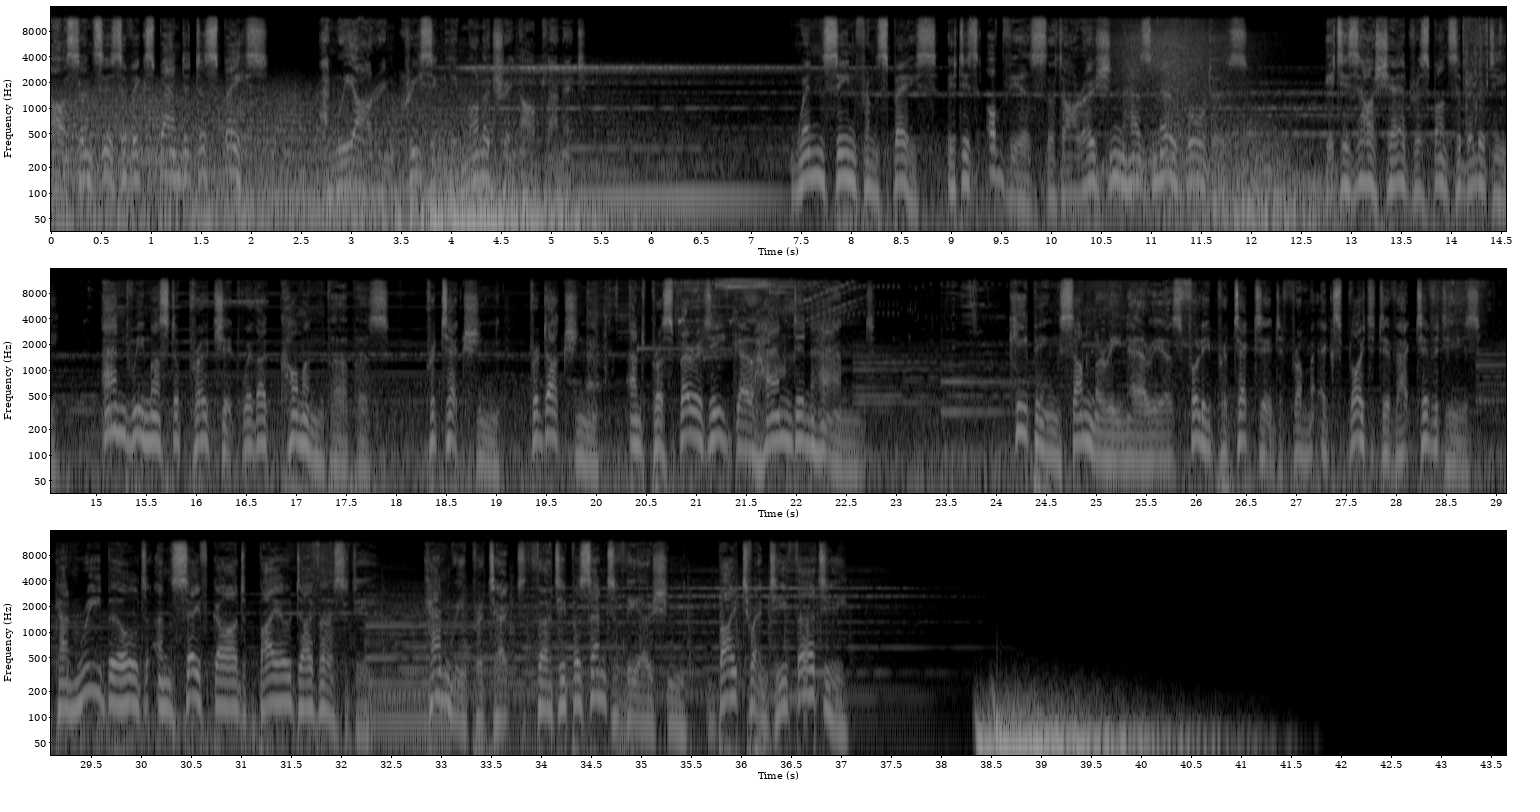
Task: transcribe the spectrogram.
Our senses have expanded to space, and we are increasingly monitoring our planet. When seen from space, it is obvious that our ocean has no borders. It is our shared responsibility, and we must approach it with a common purpose. Protection, production, and prosperity go hand in hand. Keeping some marine areas fully protected from exploitative activities can rebuild and safeguard biodiversity. Can we protect 30% of the ocean by 2030?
